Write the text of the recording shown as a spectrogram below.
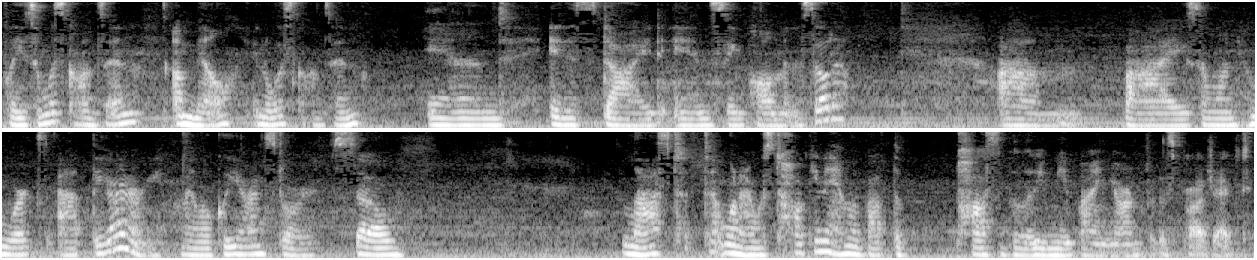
place in Wisconsin, a mill in Wisconsin, and it is dyed in St. Paul, Minnesota um, by someone who works at the yarnery, my local yarn store. So last when I was talking to him about the possibility of me buying yarn for this project,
